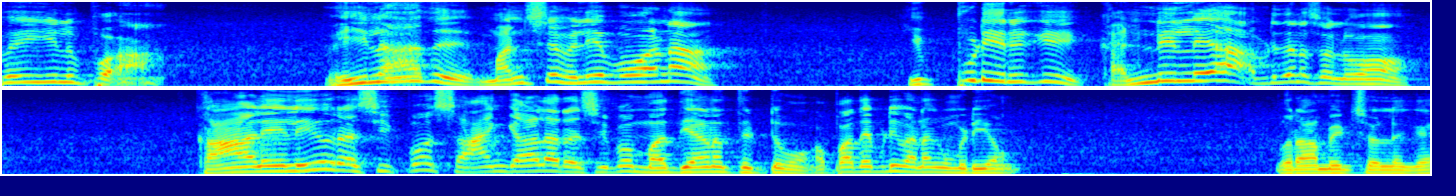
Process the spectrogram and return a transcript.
வெயிலுப்பா. வெயிலாது மனுஷன் வெளியே போவானா? இப்படி இருக்குது கண்ணு இல்லையா அப்படி தானே சொல்லுவோம். காலையிலையும் ரசிப்போம் சாயங்காலம் ரசிப்போம் மத்தியானம் திட்டுவோம். அப்போ அதை எப்படி வணங்க முடியும்? ஒரு சொல்லுங்கள் சொல்லுங்க.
